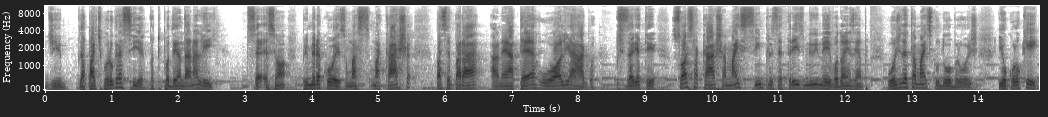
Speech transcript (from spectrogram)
de, da parte de burocracia, para tu poder andar na lei. Assim, ó, primeira coisa, uma, uma caixa para separar a, né, a terra, o óleo e a água. Precisaria ter. Só essa caixa mais simples é 3 mil e meio. Vou dar um exemplo. Hoje deve estar mais que o dobro hoje. E eu coloquei.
